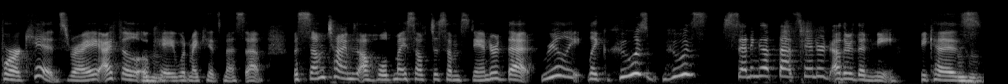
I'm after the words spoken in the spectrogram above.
for our kids right? I feel mm-hmm. okay when my kids mess up. But sometimes i'll hold myself to some standard that really like who is who is setting up that standard other than me because mm-hmm.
